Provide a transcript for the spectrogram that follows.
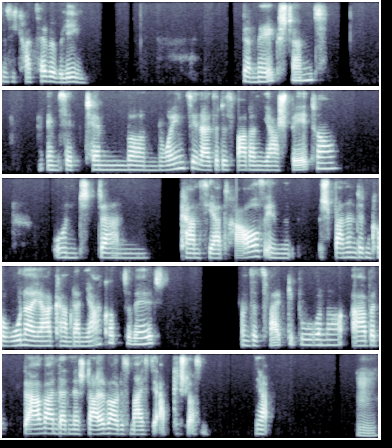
muss ich gerade selber überlegen. Der Melkstand im September 19, also das war dann ein Jahr später. Und dann kam das Jahr drauf, im spannenden Corona-Jahr kam dann Jakob zur Welt, unser Zweitgeborener, aber da war dann der Stallbau das meiste abgeschlossen. Ja. Mhm.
